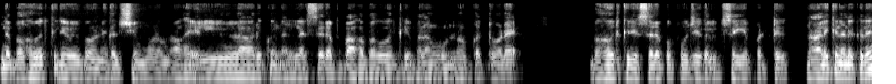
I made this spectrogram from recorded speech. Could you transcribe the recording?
இந்த பகவத்கீதை வைபவ நிகழ்ச்சி மூலமாக எல்லாருக்கும் நல்ல சிறப்பாக பகவத்கீதை வழங்கும் நோக்கத்தோட பகவத்கீதை சிறப்பு பூஜைகள் செய்யப்பட்டு நாளைக்கு நடக்குது.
